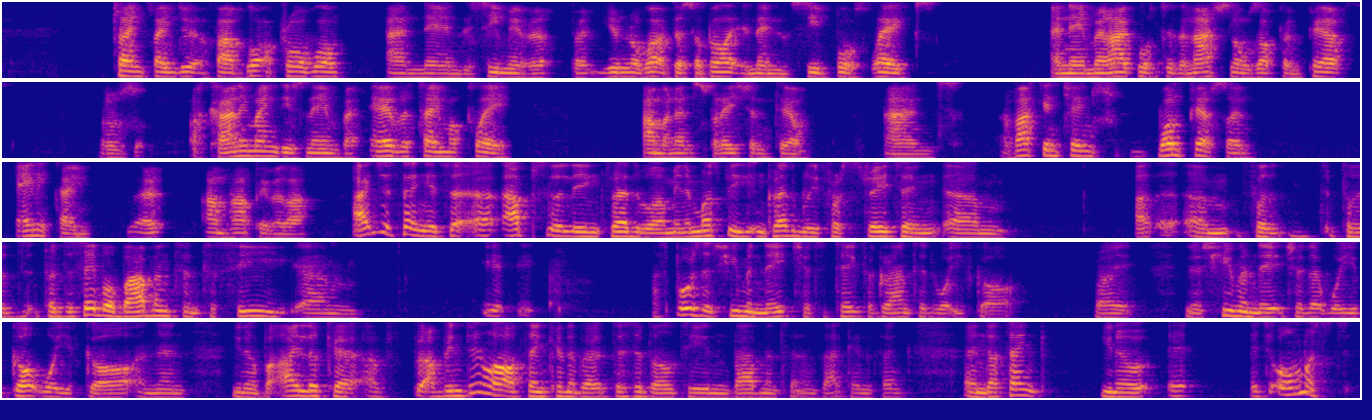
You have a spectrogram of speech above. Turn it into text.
try and find out if I've got a problem. And then they see me, but, but you know got a disability, and then they see both legs. And then when I go to the nationals up in Perth, there's I can't mind his name, but every time I play, I'm an inspiration to him. And if I can change one person anytime, uh, I'm happy with that. I just think it's uh, absolutely incredible. I mean, it must be incredibly frustrating um, uh, um, for for the, for disabled badminton to see. Um, I suppose it's human nature to take for granted what you've got, right? You know, it's human nature that where you've got what you've got, and then you know. But I look at I've I've been doing a lot of thinking about disability and badminton and that kind of thing, and I think you know it. It's almost uh,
